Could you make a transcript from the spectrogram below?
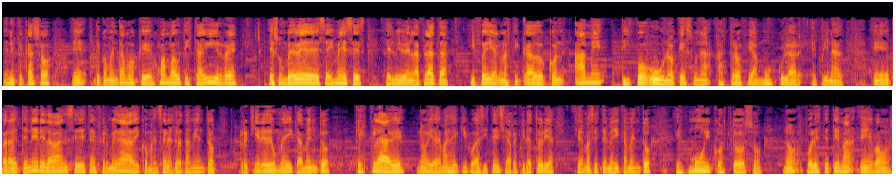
En este caso, eh, te comentamos que Juan Bautista Aguirre es un bebé de seis meses, él vive en La Plata y fue diagnosticado con AME tipo 1, que es una astrofia muscular espinal. Eh, para detener el avance de esta enfermedad y comenzar el tratamiento, requiere de un medicamento que es clave, ¿no? Y además de equipo de asistencia respiratoria, que además este medicamento es muy costoso, ¿no? Por este tema, eh, vamos,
